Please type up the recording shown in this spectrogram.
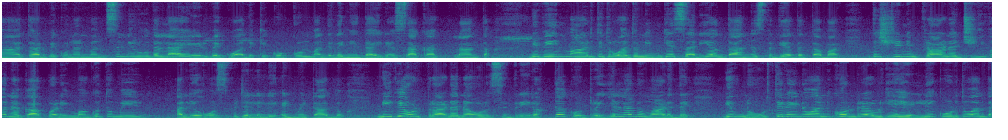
ಮಾತಾಡಬೇಕು ನನ್ನ ಮನಸ್ಸಲ್ಲಿರೋದೆಲ್ಲ ಹೇಳಬೇಕು, ಅದಕ್ಕೆ ಕುಡ್ಕೊಂಡು ಬಂದಿದ್ದೆ, ನೀ ಧೈರ್ಯ ಸಾಕಾಗ್ತಿಲ್ಲ ಅಂತ. ನೀವೇನು ಮಾಡ್ತಿದ್ರು ಅದು ನಿಮಗೆ ಸರಿ ಅಂತ ಅನ್ನಿಸ್ತದೆಯಾ ದತ್ತಾಬಾಯ್ ದೃಷ್ಟಿ ನಿಮ್ಮ ಪ್ರಾಣ ಜೀವನ ಕಾಪಾಡಿ ಮಗು ತುಮೆ ಅಲ್ಲಿ ಹಾಸ್ಪಿಟಲಲ್ಲಿ ಅಡ್ಮಿಟ್ ಆದ್ಲು. ನೀವೇ ಅವಳ ಪ್ರಾಣನ ಉಳಿಸಿದ್ರಿ, ರಕ್ತ ಕೊಟ್ರಿ, ಎಲ್ಲನೂ ಮಾಡಿದ್ರಿ. ನೀವು ನೋಡ್ತೀರೇನೋ ಅಂದ್ಕೊಂಡ್ರೆ ಅವಳಿಗೆ ಹೇಳಿ ಕೊಡ್ತು ಅಂತ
